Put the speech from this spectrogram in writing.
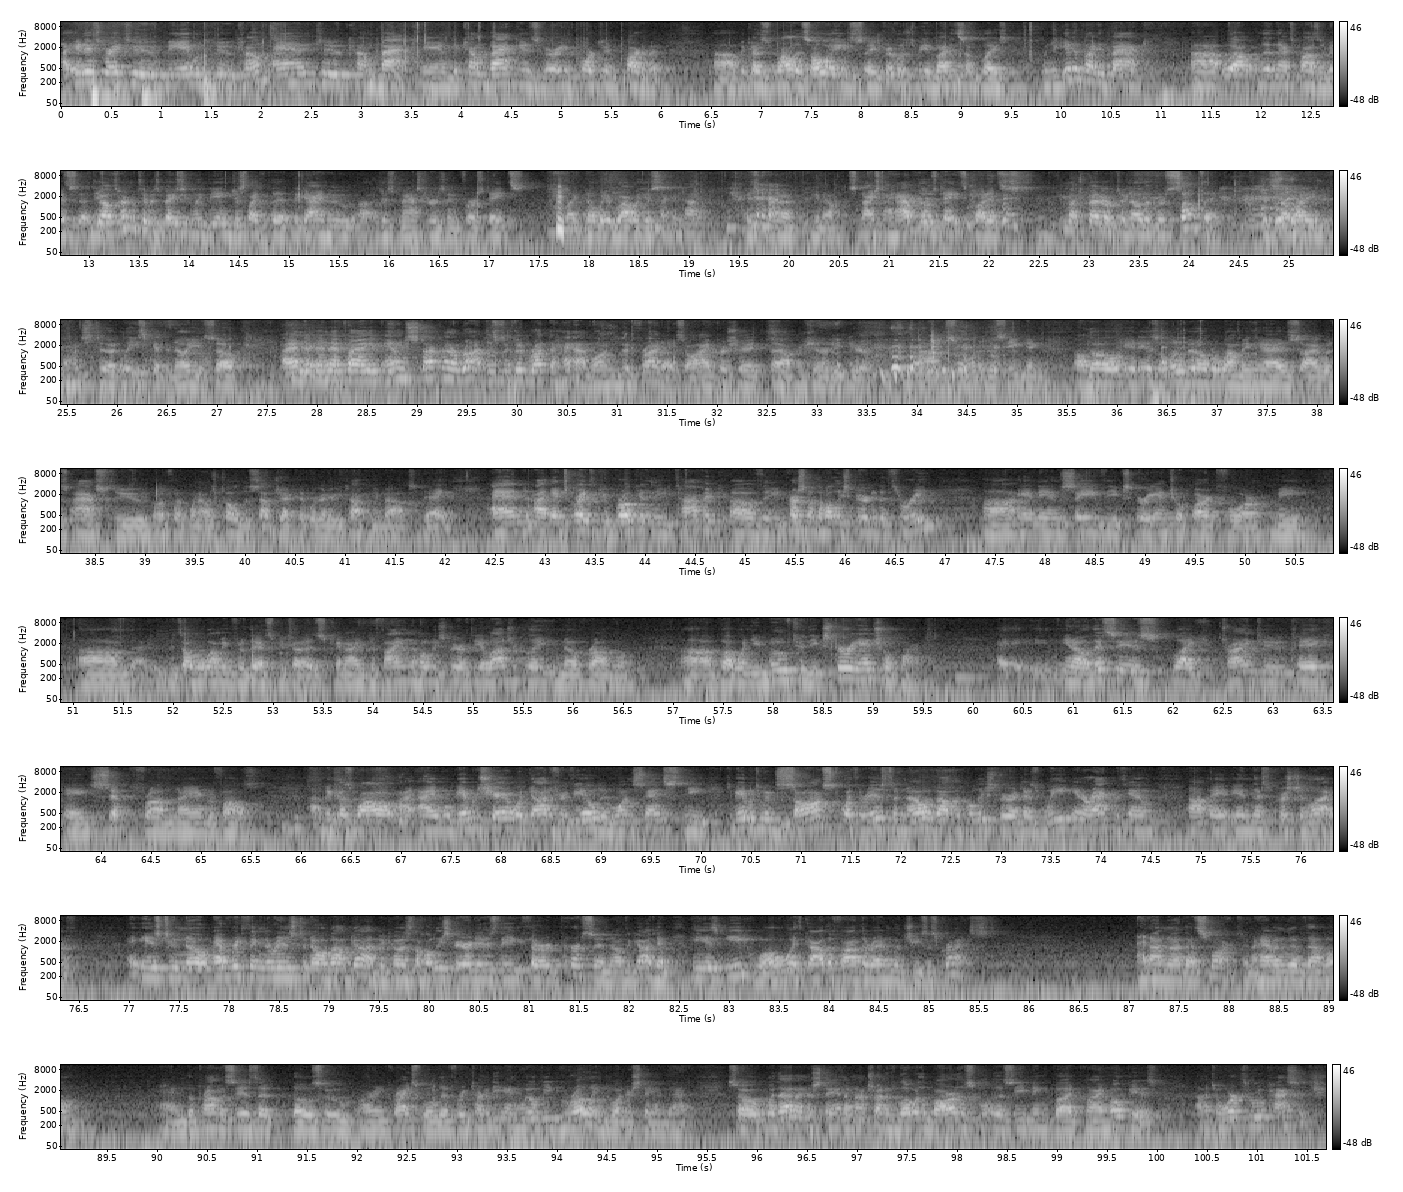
Uh, It is great to be able to come and to come back, and to come back is a very important part of it. Uh, Because while it's always a privilege to be invited someplace, when you get invited back, uh, well, then that's positive. It's, the alternative is basically being just like the, the guy who uh, just masters in first dates, like nobody will go out with you a second time. It's kind of, you know, it's nice to have those dates, but it's much better to know that there's something that somebody wants to at least get to know you. So, and, and if I am stuck on a rut, this is a good rut to have on Good Friday. So I appreciate the opportunity here uh, this, this evening. Although it is a little bit overwhelming as I was asked to, when I was told the subject that we're going to be talking about today. And uh, it's great that you've broken the topic of the person of the Holy Spirit into three uh, and then save the experiential part for me. Um, It's overwhelming for this because can I define the Holy Spirit theologically? No problem. Uh, But when you move to the experiential part, eh, you know, this is like trying to take a sip from Niagara Falls. Uh, Because while I, I will be able to share what God has revealed in one sense, the, to be able to exhaust what there is to know about the Holy Spirit as we interact with Him uh, in in this Christian life, is to know everything there is to know about God, because the Holy Spirit is the third person of the Godhead. He is equal with God the Father and with Jesus Christ. And I'm not that smart, and I haven't lived that long. And the promise is that those who are in Christ will live for eternity and will be growing to understand that. So, with that understand, I'm not trying to lower the bar this, this evening, but my hope is uh, to work through a passage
